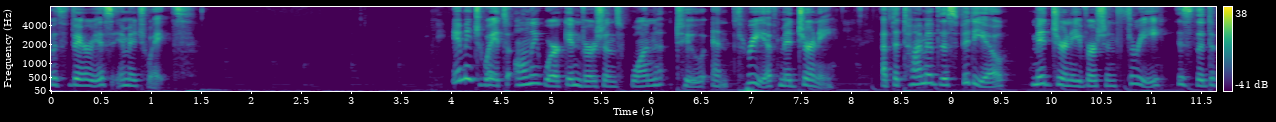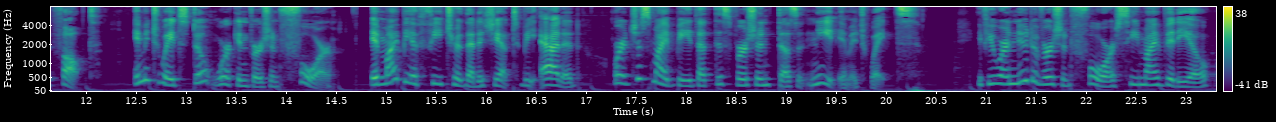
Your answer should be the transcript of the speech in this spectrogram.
with various image weights. Image weights only work in versions 1, 2, and 3 of Midjourney. At the time of this video, Midjourney version 3 is the default. Image weights don't work in version 4. It might be a feature that is yet to be added, or it just might be that this version doesn't need image weights. If you are new to version 4, see my video,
